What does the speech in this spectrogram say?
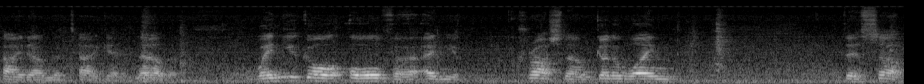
tie down the tag end. Now, then, when you go over and you cross, now I'm going to wind this up.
